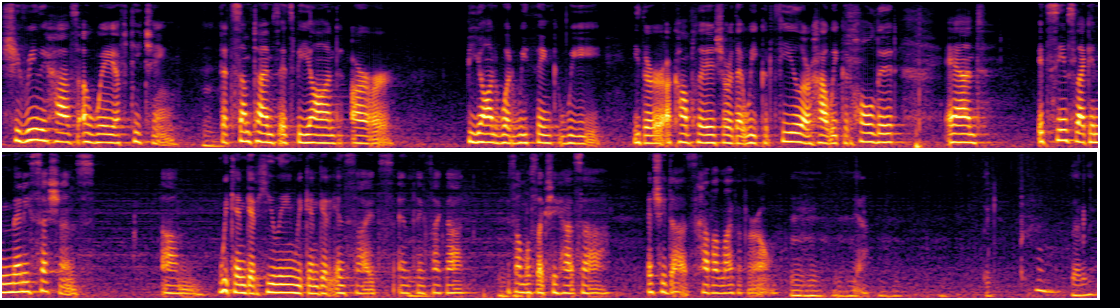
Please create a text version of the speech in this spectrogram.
she really has a way of teaching mm. that sometimes it's beyond our, beyond what we think we either accomplish or that we could feel or how we could hold it. And it seems like in many sessions, um, we can get healing, we can get insights and mm-hmm. things like that. Mm-hmm. It's almost like she has, a, and she does, have a life of her own. Mm-hmm, mm-hmm yeah. Mm-hmm. Thank you. Hmm. Natalie?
